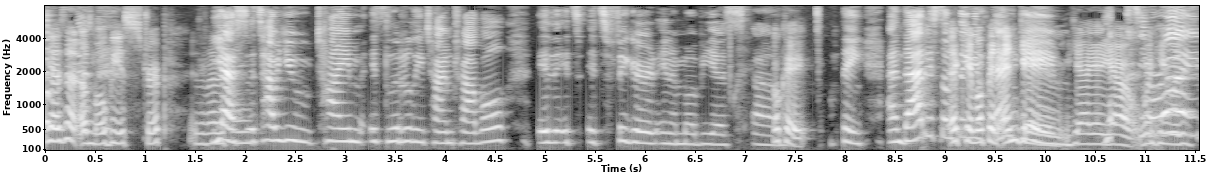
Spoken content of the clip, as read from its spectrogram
He has a, a Mobius strip. Isn't that a yes it's how you time it's literally time travel it, it's it's figured in a mobius um, okay. thing and that is something That came up in Endgame. Endgame. Yeah, yeah, yeah. Yes, when he was right.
